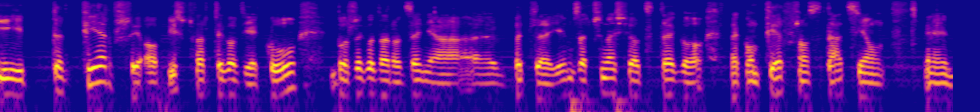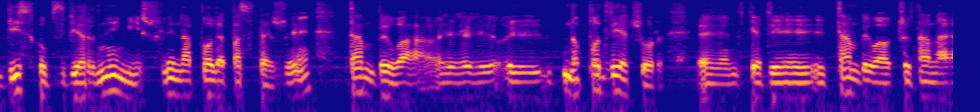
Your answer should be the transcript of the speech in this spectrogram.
I ten pierwszy opis IV wieku Bożego Narodzenia e, w Betlejem zaczyna się od tego, taką pierwszą stacją e, biskup z wiernymi szli na pole pasterzy. Tam była e, no, podwieczór, kiedy tam była odczytana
